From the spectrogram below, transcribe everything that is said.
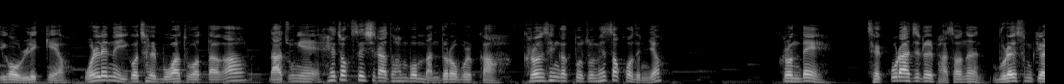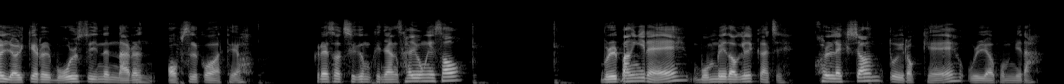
이거 올릴게요. 원래는 이거 잘 모아두었다가 나중에 해적셋이라도 한번 만들어 볼까 그런 생각도 좀 했었거든요. 그런데 제 꼬라지를 봐서는 물의 숨결 10개를 모을 수 있는 날은 없을 것 같아요. 그래서 지금 그냥 사용해서 물방 1에 몸리덕 1까지 컬렉션 또 이렇게 올려봅니다.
